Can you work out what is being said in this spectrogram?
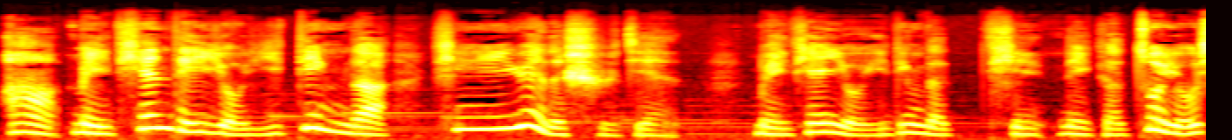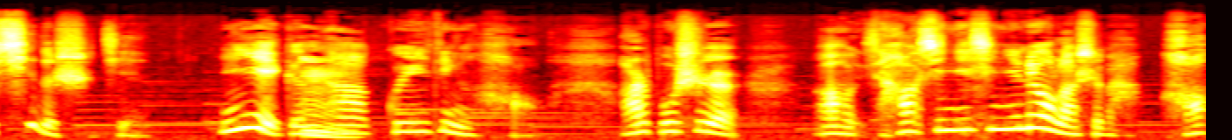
啊，每天得有一定的听音乐的时间，每天有一定的听那个做游戏的时间，你也跟他规定好，而不是哦，好，今天星期六了是吧？好，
